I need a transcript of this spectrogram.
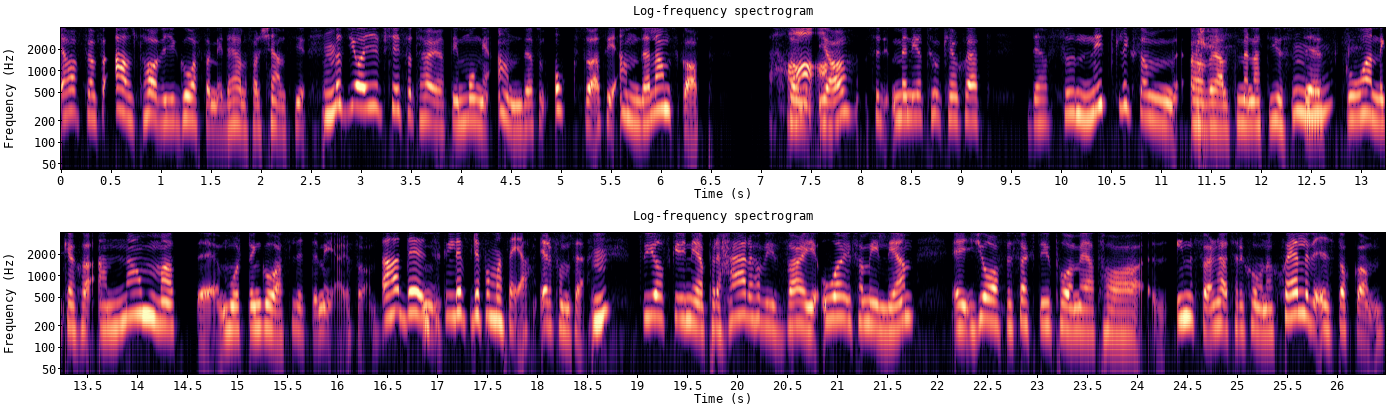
ja, framför allt har vi ju gåsamiddag i alla fall känns ju. Mm. Fast jag har i och för sig fått höra att det är många andra som också, alltså i andra landskap. Som, ja, så, men jag tror kanske att det har funnits liksom överallt men att just Mm. eh, Skåne kanske har anammat eh, Mårten Gås lite mer. Så. Ja, det, skulle- det får man säga. Ja det får man säga. Mm. Så jag ska ju ner på det här, det har vi ju varje år i familjen. Eh, Jag försökte ju på mig att ha, införa den här traditionen själv i Stockholm.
